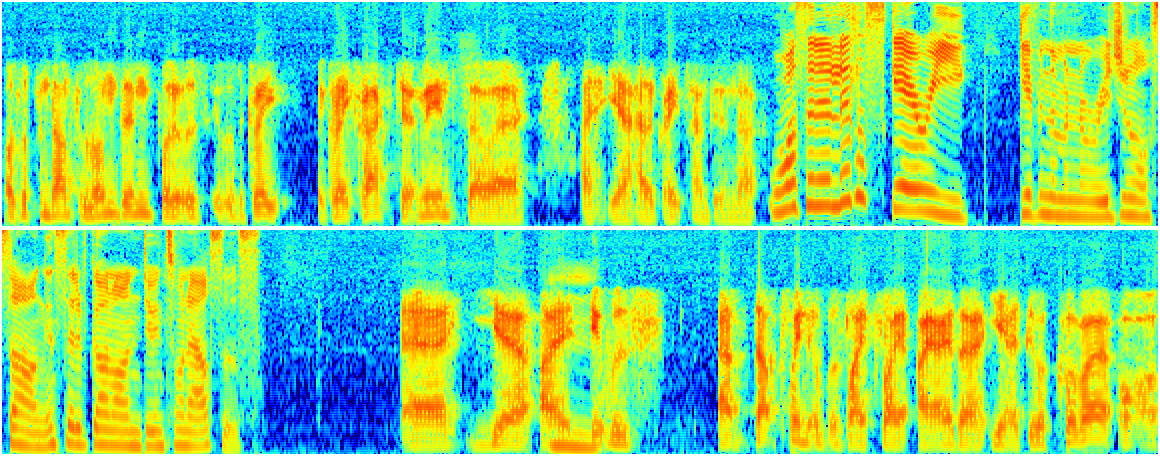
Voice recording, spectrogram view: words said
I was up and down to London. But it was it was a great a great crack. Do you know what I mean? So uh, I yeah, I had a great time doing that. Was it a little scary giving them an original song instead of going on and doing someone else's? Uh, yeah, I it was at that point it was like right, I either yeah do a cover or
